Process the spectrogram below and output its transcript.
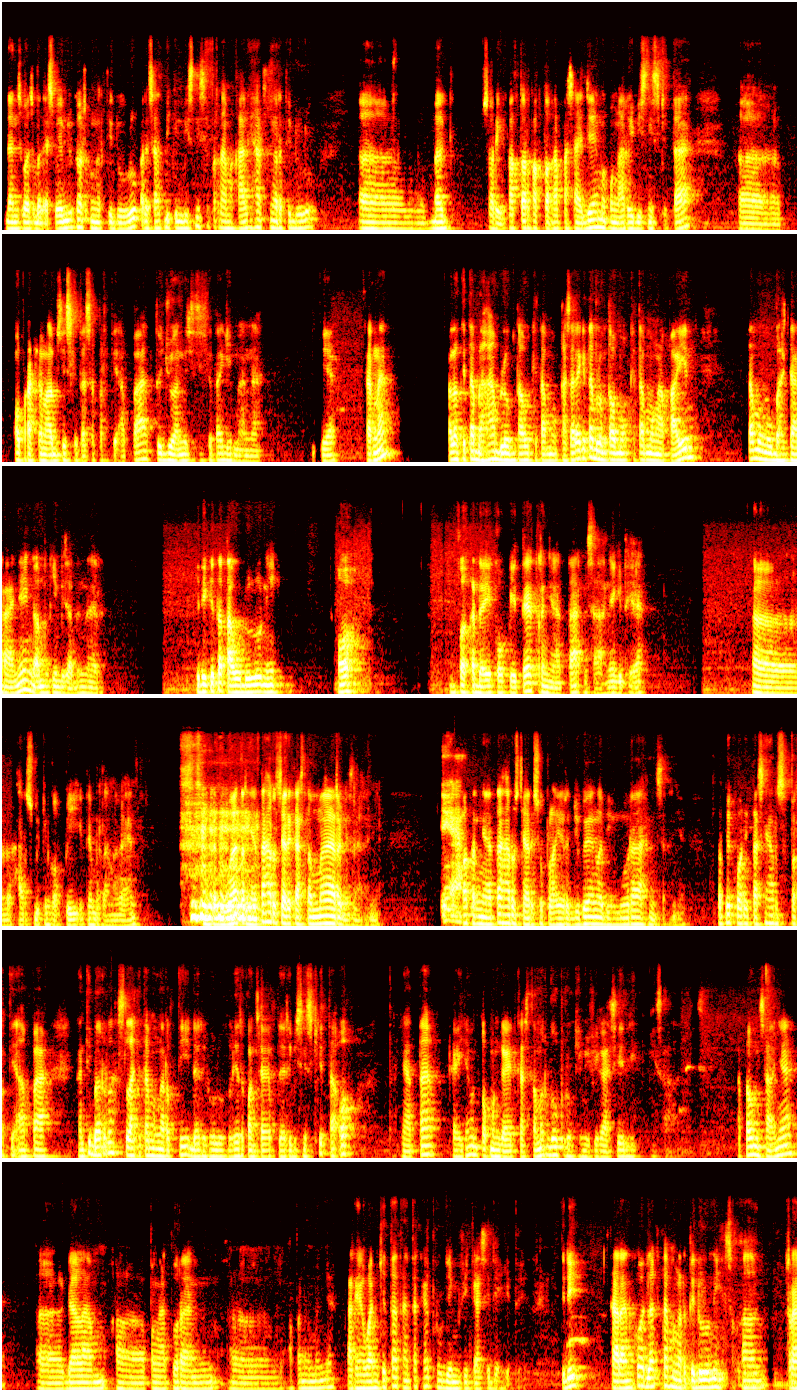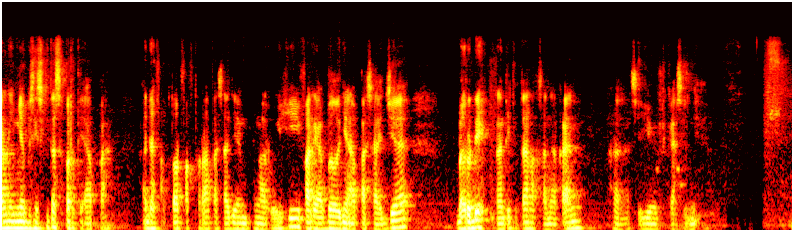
dan sobat-sobat SBM juga harus mengerti dulu pada saat bikin bisnis pertama kali harus mengerti dulu uh, bag, sorry faktor-faktor apa saja yang mempengaruhi bisnis kita, uh, operasional bisnis kita seperti apa, tujuan bisnis kita gimana ya. Karena kalau kita bahkan belum tahu kita mau kasarnya kita belum tahu mau kita mau ngapain kita mau ngubah caranya nggak mungkin bisa benar. Jadi kita tahu dulu nih oh buka kedai kopi teh ternyata misalnya gitu ya uh, harus bikin kopi itu yang pertama kan. Yang kedua ternyata harus cari customer misalnya. Yeah. oh ternyata harus cari supplier juga yang lebih murah misalnya. Tapi kualitasnya harus seperti apa nanti barulah setelah kita mengerti dari hulu hilir konsep dari bisnis kita oh ternyata kayaknya untuk menggait customer gue perlu gamifikasi nih misalnya. Atau misalnya uh, dalam uh, pengaturan uh, apa namanya karyawan kita ternyata kayak perlu gamifikasi deh gitu. Jadi saranku adalah kita mengerti dulu nih soal runningnya bisnis kita seperti apa. Ada faktor-faktor apa saja yang mempengaruhi variabelnya apa saja baru deh nanti kita laksanakan uh, si gamifikasinya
